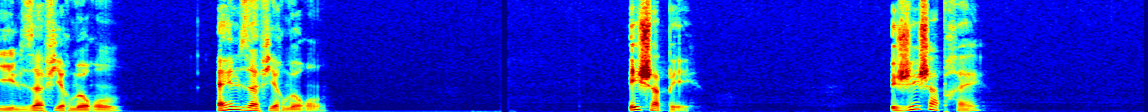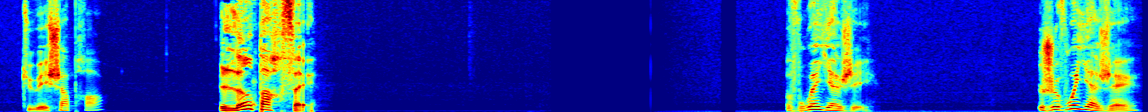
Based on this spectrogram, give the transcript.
Ils affirmeront. Elles affirmeront. Échapper. J'échapperai. Tu échapperas. L'imparfait. Voyager. Je voyageais.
